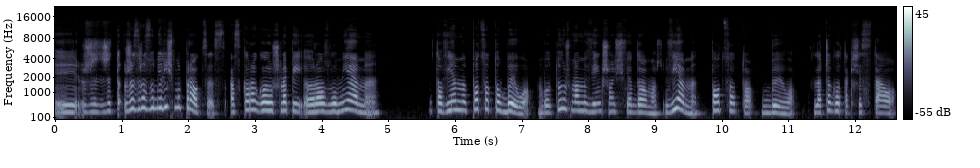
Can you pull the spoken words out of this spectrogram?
Y, że, że, to, że zrozumieliśmy proces, a skoro go już lepiej rozumiemy, to wiemy po co to było, bo tu już mamy większą świadomość. Wiemy po co to było, dlaczego tak się stało.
